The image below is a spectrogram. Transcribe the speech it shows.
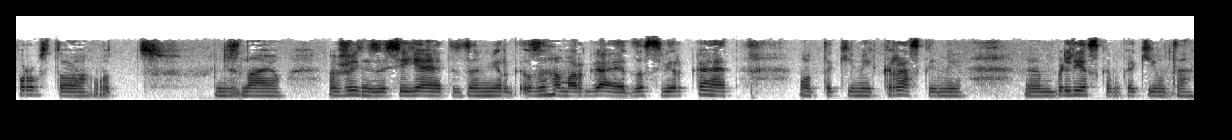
просто вот, не знаю, жизнь засияет, замер... заморгает, засверкает вот такими красками, э, блеском каким-то,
